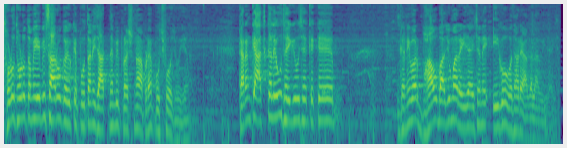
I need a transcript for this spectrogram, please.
થોડું થોડું તમે એ બી સારું કહ્યું કે પોતાની જાતને બી પ્રશ્ન આપણે પૂછવો જોઈએ. કારણ કે આજકાલ એવું થઈ ગયું છે કે કે ઘણીવાર ભાવ બાજુમાં રહી જાય છે અને ઈગો વધારે આગળ આવી જાય છે.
